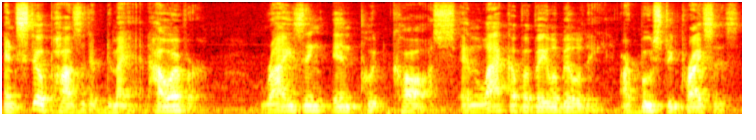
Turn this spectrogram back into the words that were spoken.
and still positive demand. However, rising input costs and lack of availability are boosting prices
